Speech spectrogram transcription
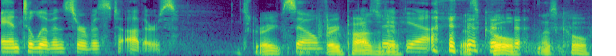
And to live in service to others. That's great. So very that's it, positive. yeah. That's cool. That's cool.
